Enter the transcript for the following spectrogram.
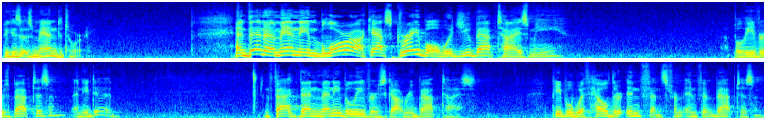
because it was mandatory. And then a man named Blaurock asked Grebel, Would you baptize me? Believer's baptism? And he did. In fact, then many believers got rebaptized. People withheld their infants from infant baptism.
